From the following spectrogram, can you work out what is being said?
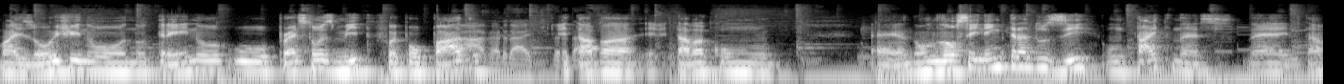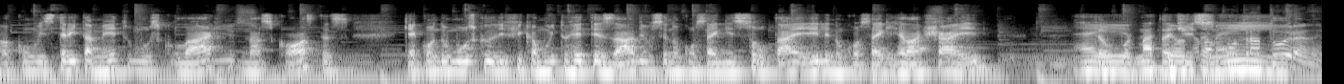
Mas hoje no, no treino o Preston Smith foi poupado. Ah, verdade, verdade. ele tava, ele tava com é, eu não, não sei nem traduzir um tightness, né? Ele tava com um estreitamento muscular Isso. nas costas, que é quando o músculo ele fica muito retesado e você não consegue soltar ele, não consegue relaxar ele. É, Então, e por conta disso- É uma também. contratura, né?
